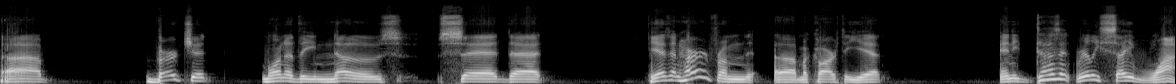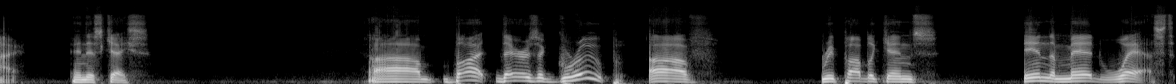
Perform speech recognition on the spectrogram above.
Uh, Burchett, one of the no's, said that he hasn't heard from uh, McCarthy yet, and he doesn't really say why in this case. Um, but there's a group of Republicans in the Midwest,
